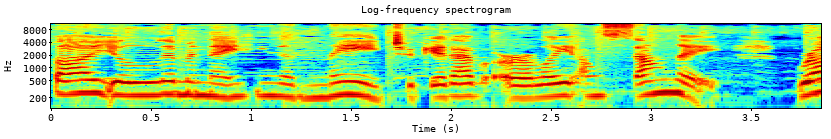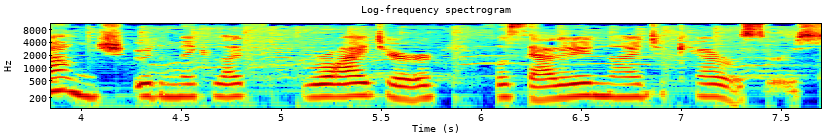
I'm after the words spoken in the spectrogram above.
By eliminating the need to get up early on Sunday, brunch would make life brighter for Saturday night carousers.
